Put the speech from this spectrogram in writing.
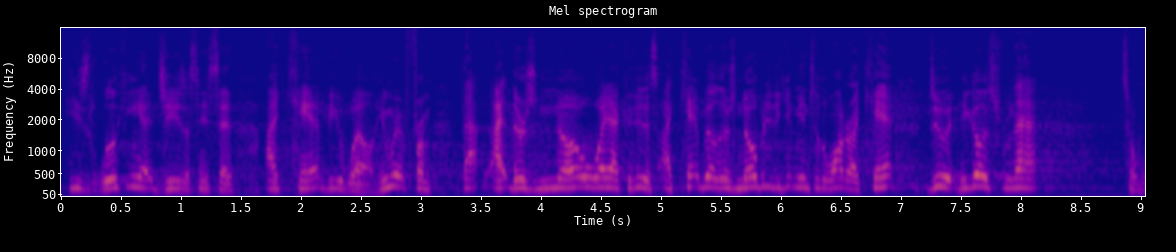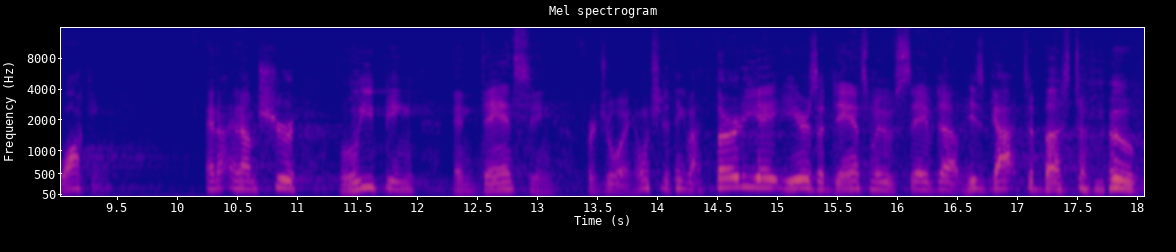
He's looking at Jesus and he said, I can't be well. He went from that, I, there's no way I could do this. I can't be well. There's nobody to get me into the water. I can't do it. He goes from that to walking. And, and I'm sure leaping and dancing for joy. I want you to think about 38 years of dance moves saved up. He's got to bust a move.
